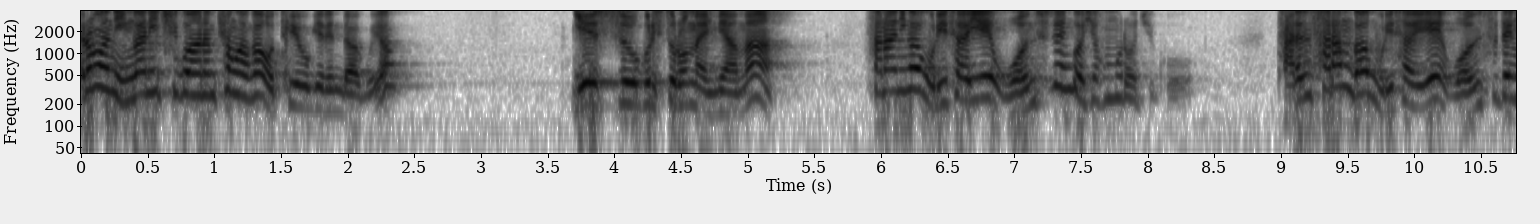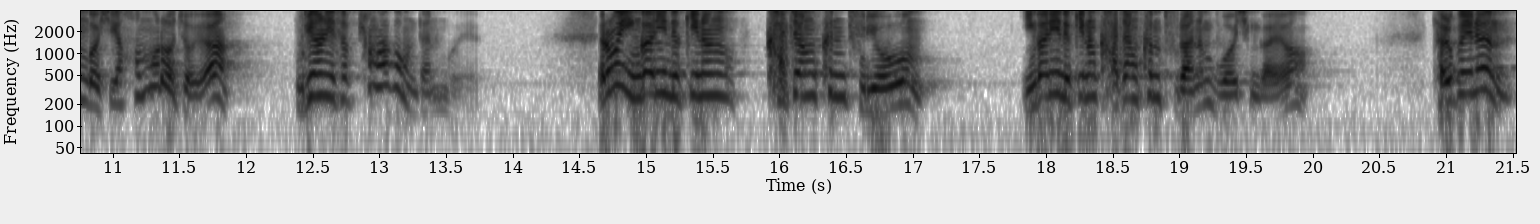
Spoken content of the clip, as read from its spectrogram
여러분 인간이 추구하는 평화가 어떻게 오게 된다고요? 예수 그리스도로 말미암아 하나님과 우리 사이에 원수된 것이 허물어지고 다른 사람과 우리 사이에 원수된 것이 허물어져야 우리 안에서 평화가 온다는 거예요. 여러분 인간이 느끼는 가장 큰 두려움, 인간이 느끼는 가장 큰 불안은 무엇인가요? 결국에는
